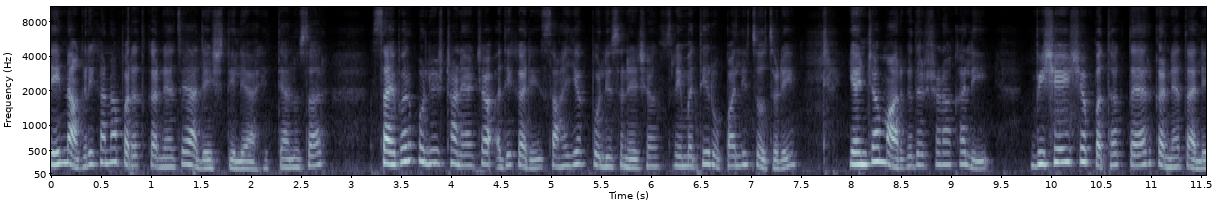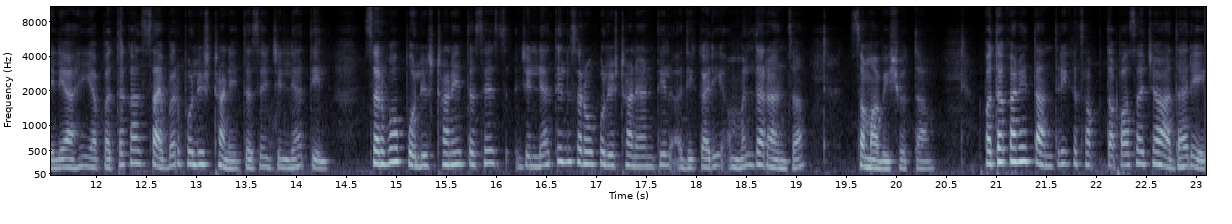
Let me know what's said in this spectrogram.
ते नागरिकांना परत करण्याचे आदेश दिले आहेत. त्यानुसार सायबर पोलीस ठाण्याच्या अधिकारी सहाय्यक पोलीस निरीक्षक श्रीमती रुपाली चोचडे यांच्या मार्गदर्शनाखाली विशेष पथक तयार करण्यात आलेले आहे. या पथकात सायबर पोलीस ठाणे तसेच जिल्ह्यातील सर्व पोलीस ठाणे तसेच जिल्ह्यातील सर्व पोलीस ठाण्यांतील अधिकारी अंमलदारांचा समावेश होता. पथकाने तांत्रिक सप- तपासाच्या आधारे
